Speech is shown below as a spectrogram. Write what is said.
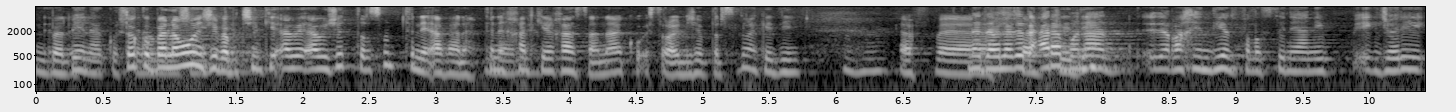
بينا كشتنا توكو بلاون جيبا بتشينكي أو أو جت ترسم تني افانا تني خلقي غزة ناكو إسرائيل جيب ترسم كدي. اف نا دولة خلقي العرب دي. وأنا راخين دين فلسطين يعني إجاري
